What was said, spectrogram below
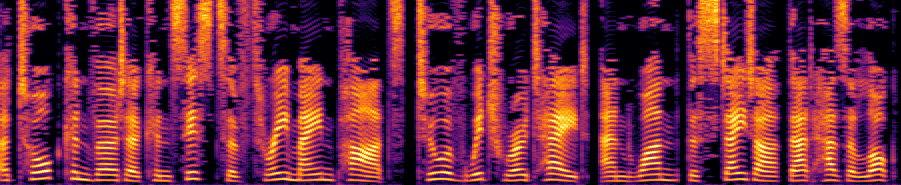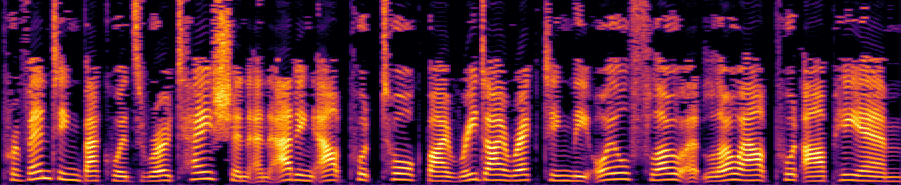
A torque converter consists of three main parts, two of which rotate, and one the stator that has a lock preventing backwards rotation and adding output torque by redirecting the oil flow at low output RPM.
